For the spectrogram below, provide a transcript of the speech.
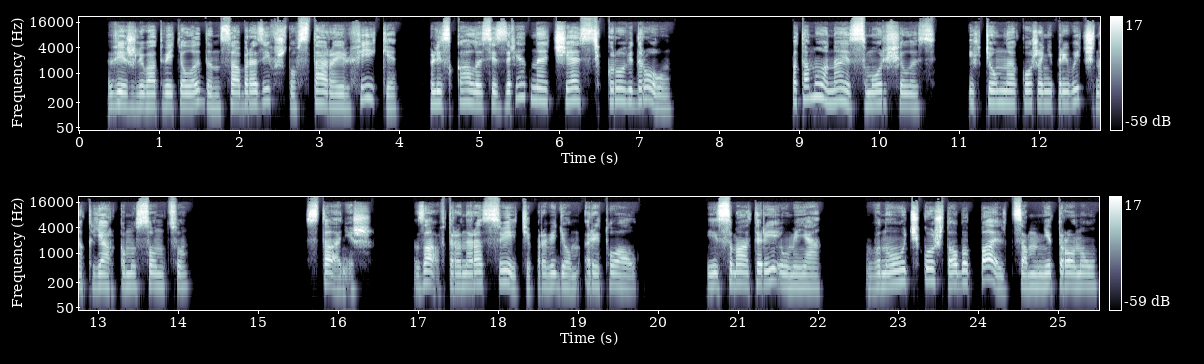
— вежливо ответил Эден, сообразив, что в старой эльфийке плескалась изрядная часть крови дроу. Потому она и сморщилась. Их темная кожа непривычна к яркому солнцу. «Станешь. Завтра на рассвете проведем ритуал. И смотри у меня, внучку, чтобы пальцем не тронул».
